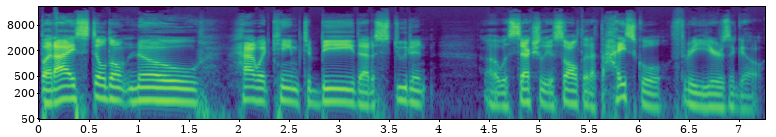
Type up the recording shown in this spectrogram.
but I still don't know how it came to be that a student uh, was sexually assaulted at the high school three years ago.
